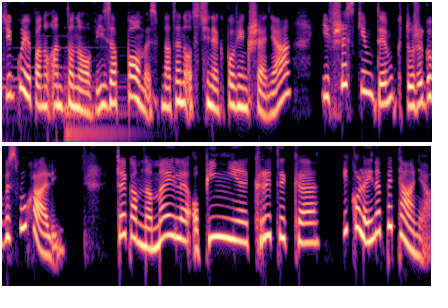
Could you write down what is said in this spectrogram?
Dziękuję panu Antonowi za pomysł na ten odcinek powiększenia i wszystkim tym, którzy go wysłuchali. Czekam na maile, opinie, krytykę i kolejne pytania.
